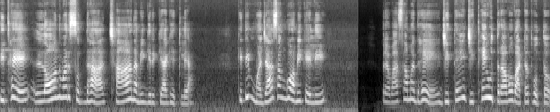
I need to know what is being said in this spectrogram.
तिथे लॉनवर सुद्धा छान आम्ही गिरक्या घेतल्या. किती मजा सांगू आम्ही केली. प्रवासामध्ये जिथे जिथे उतरावं वाटत होतं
